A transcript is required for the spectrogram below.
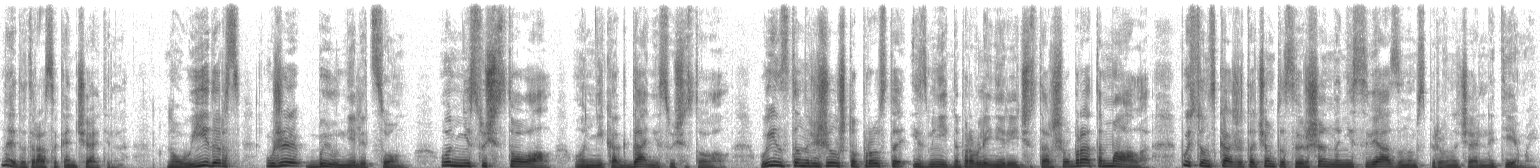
на этот раз окончательно. Но Уидерс уже был не лицом. Он не существовал, он никогда не существовал. Уинстон решил, что просто изменить направление речи старшего брата мало, пусть он скажет о чем-то совершенно не связанном с первоначальной темой.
